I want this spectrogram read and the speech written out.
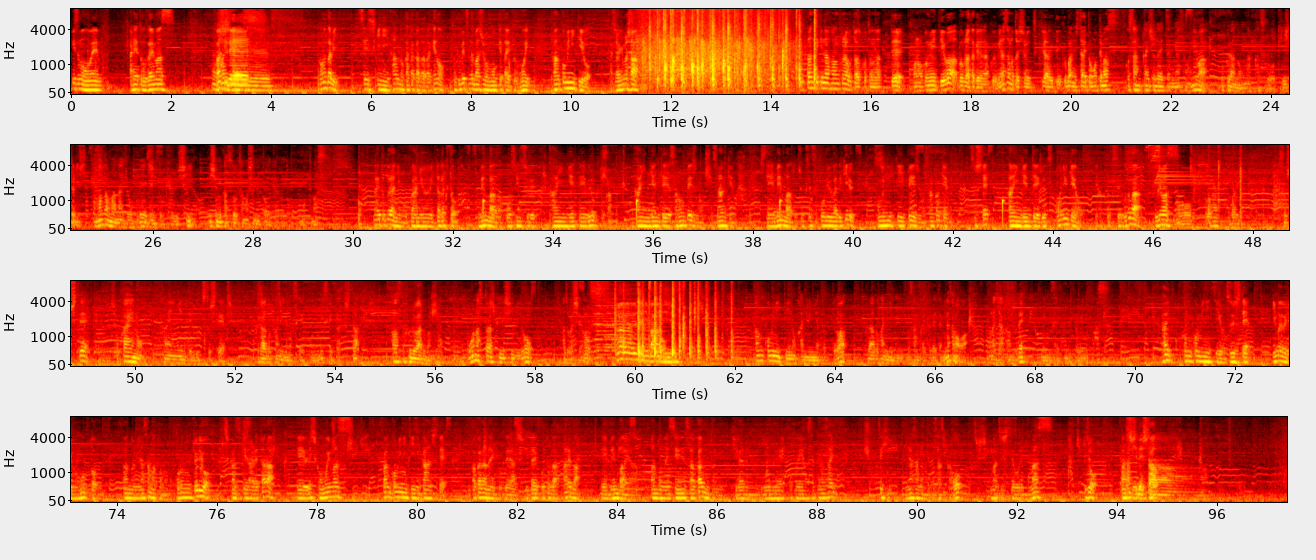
いつも応援ありがとうございます。ファッシーでです。この度正式にファンの方々だけの特別な場所を設けたいと思いファンコミュニティを立ち上げました。一般的なファンクラブとは異なってこのコミュニティは僕らだけでなく皆様と一緒に作り上げていく場にしたいと思ってます。ご参加いただいた皆様には僕らの音楽活動を切り取りさまざまな情報やイベントを共有し一緒に活動を楽しんでいただければと思ってますライトプランにご加入いただくとメンバーが更新する会員限定ブログとか会員限定サロンページの閲覧券、えーメンバーと直接交流ができるコミュニティページの参加券そして会員限定グッズ購入券を獲得することができます。そして初回の会員限定グッズとしてクラウドファンディングの成功に制作したファーストフルアルバムのボーナストラック ECD を発売していますうちにバカにです。ファンコミュニティの加入にあたってはクラウドファンディングにご参加いただいた皆様は同じアカウントでコミュニティサイトにログインできます。はいこのコミュニティを通じて今よりももっとファンの皆様との心の距離を近づけられたら、えー嬉しく思います。ファンコミュニティに関してわからないことや知りたいことがあれば、えーメンバーやバンドの SNS アカウントに気軽に DM でお問い合わせください。ぜひ皆様のご参加をお待ちしております。以上ファンシーでした。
